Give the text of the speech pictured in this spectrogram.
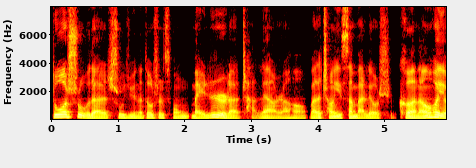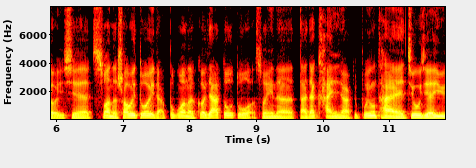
多数的数据呢都是从每日的产量，然后把它乘以三百六十，可能会有一些算的稍微多一点。不过呢，各家都多，所以呢，大家看一下就不用太纠结于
